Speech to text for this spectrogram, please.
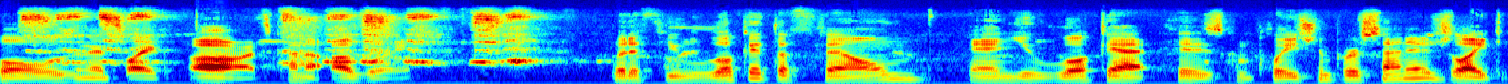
Foles, and it's like, oh, it's kind of ugly. But if you look at the film and you look at his completion percentage, like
